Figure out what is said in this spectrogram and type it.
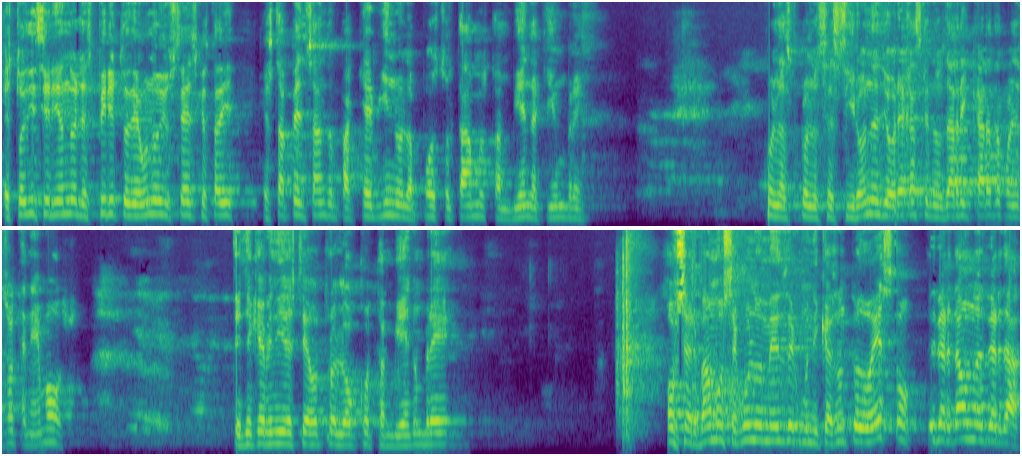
Estoy discerniendo el espíritu de uno de ustedes que está, está pensando para qué vino el apóstol. Estábamos también aquí, hombre. Con, las, con los estirones de orejas que nos da Ricardo, con eso tenemos. Tiene que venir este otro loco también, hombre. Observamos según los medios de comunicación todo esto. ¿Es verdad o no es verdad?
